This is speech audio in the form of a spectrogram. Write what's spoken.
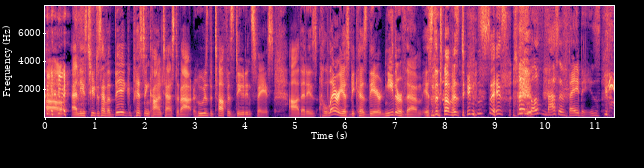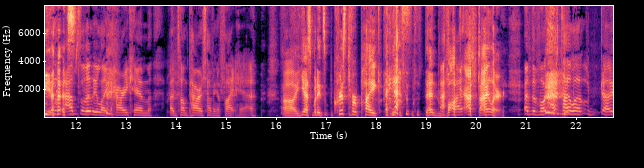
uh, and these two just have a big pissing contest about who is the toughest dude in space. Uh, that is hilarious because they're neither of them is the toughest dude in space. They're both massive babies. Yes. Absolutely like Harry Kim and Tom Paris having a fight here. Uh, yes, but it's Christopher Pike and then Voq Tyler. Ash Tyler. And the Vo- Ash Tyler uh,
